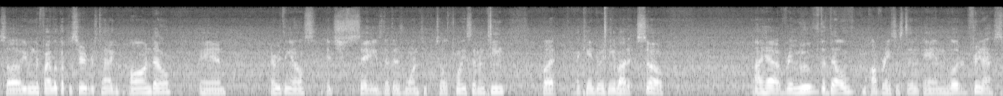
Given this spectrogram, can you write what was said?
So even if I look up the service tag on Dell and everything else it says that there's warranty till 2017 but I can't do anything about it. So I have removed the Dell operating system and loaded FreeNAS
